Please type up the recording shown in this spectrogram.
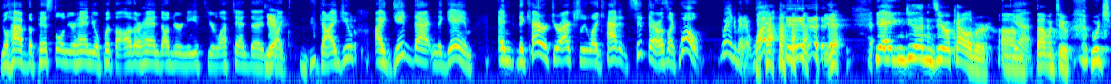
you'll have the pistol in your hand, you'll put the other hand underneath your left hand to Yeah. like guide you. I did that in the game, and the character actually like had it sit there. I was like, whoa. Wait a minute, what? yeah, yeah, you can do that in Zero Caliber. Um, Yeah. that one too. Which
